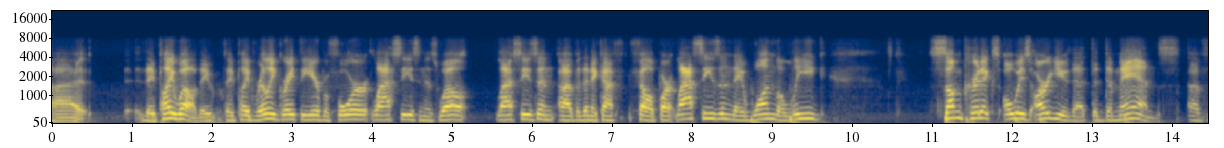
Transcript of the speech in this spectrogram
uh, they play well. They they played really great the year before last season as well. Last season, uh, but then they kind of fell apart. Last season, they won the league. Some critics always argue that the demands of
